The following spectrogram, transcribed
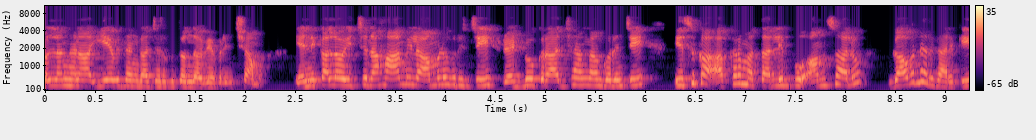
ఉల్లంఘన ఏ విధంగా జరుగుతుందో వివరించాము. ఎన్నికల్లో ఇచ్చిన హామీల అమలు గురించి రెడ్ బుక్ రాజ్యాంగం గురించి ఇసుక అక్రమ తరలింపు అంశాలు గవర్నర్ గారికి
